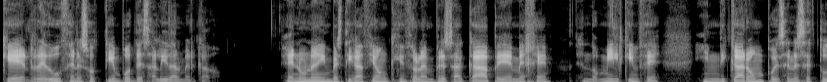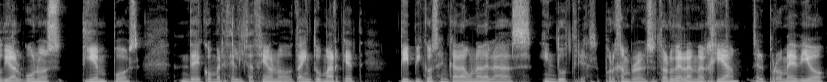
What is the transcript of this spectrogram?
que reducen esos tiempos de salida al mercado. En una investigación que hizo la empresa KPMG en 2015, indicaron pues en ese estudio algunos tiempos de comercialización o time to market típicos en cada una de las industrias. Por ejemplo, en el sector de la energía, el promedio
